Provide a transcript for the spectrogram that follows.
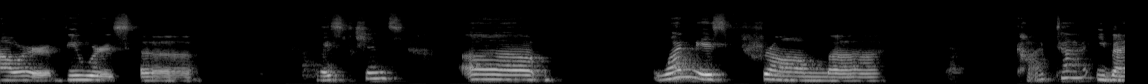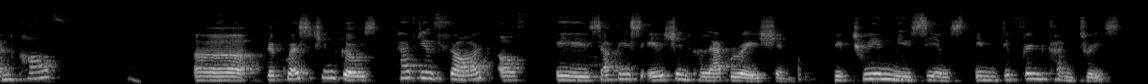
our viewers' uh, questions. Uh, one is from uh, Kata Ivankov. Uh, the question goes Have you thought of a Southeast Asian collaboration between museums in different countries,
